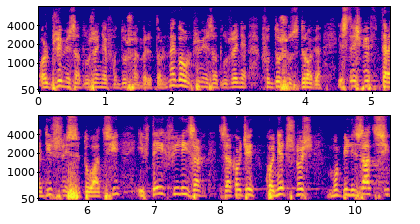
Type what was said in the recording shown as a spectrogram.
olbrzymie zadłużenie funduszu emerytalnego, olbrzymie zadłużenie funduszu zdrowia. Jesteśmy w tragicznej sytuacji i w tej chwili za- zachodzi konieczność mobilizacji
